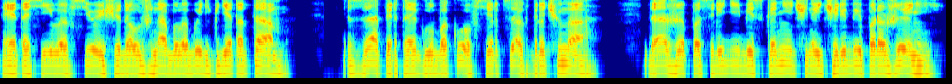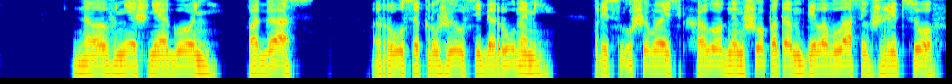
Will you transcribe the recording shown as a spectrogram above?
Эта сила все еще должна была быть где-то там, запертая глубоко в сердцах драчуна, даже посреди бесконечной череды поражений. Но внешний огонь погас. Рус окружил себя рунами, прислушиваясь к холодным шепотам беловласых жрецов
